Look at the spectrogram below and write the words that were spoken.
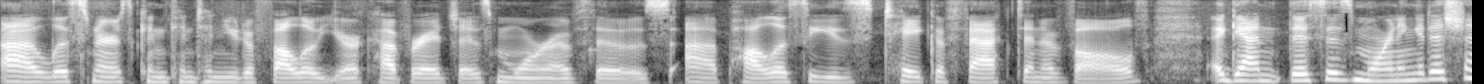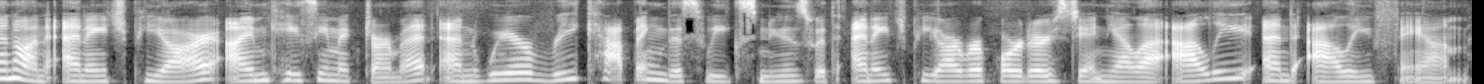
uh, listeners can continue to follow your coverage as more of those uh, policies take effect and evolve. Again, this is Morning Edition on NHPR. I'm Casey McDermott, and we're recapping this week's news with NHPR reporters Daniela Allee and Alli Fam.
